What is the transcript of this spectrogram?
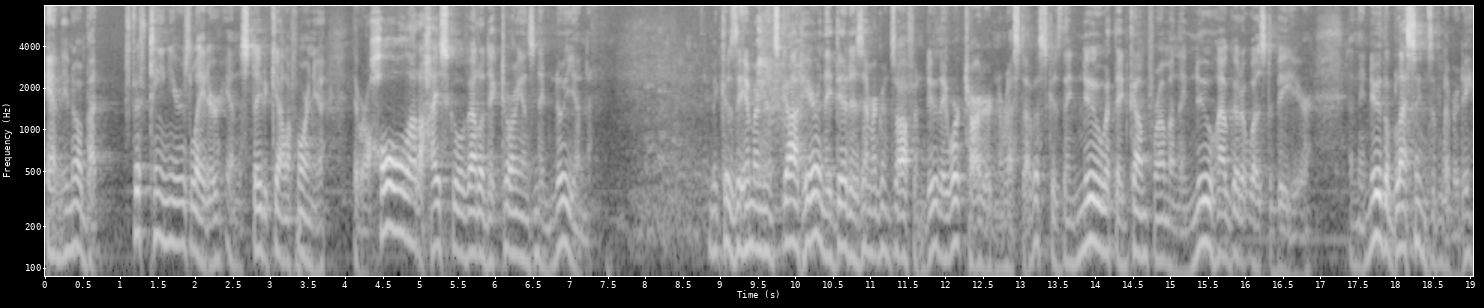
And you know, about 15 years later, in the state of California, there were a whole lot of high school valedictorians named Nguyen. because the immigrants got here and they did as immigrants often do. They worked harder than the rest of us because they knew what they'd come from and they knew how good it was to be here and they knew the blessings of liberty.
